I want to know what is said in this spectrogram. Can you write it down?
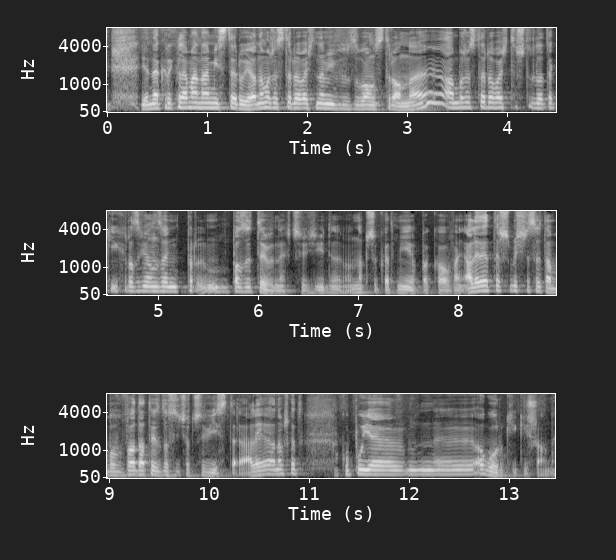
Jednak reklama nami steruje. Ona może sterować nami w złą stronę, a może sterować też do takich rozwiązań pozytywnych, czyli no, na przykład mniej opakowań. Ale ja też myślę sobie tam, bo woda to jest dosyć oczywiste, ale ja na przykład kupuję y, ogórki kiszone.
